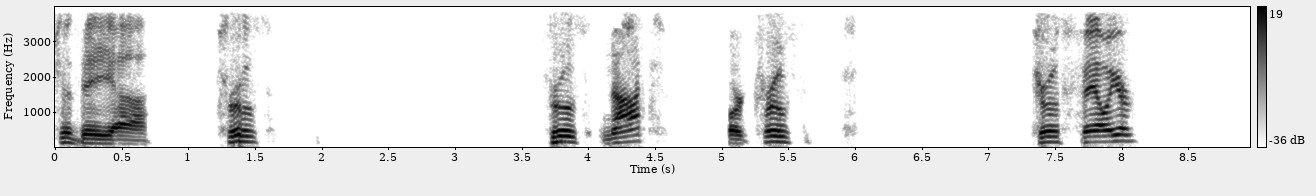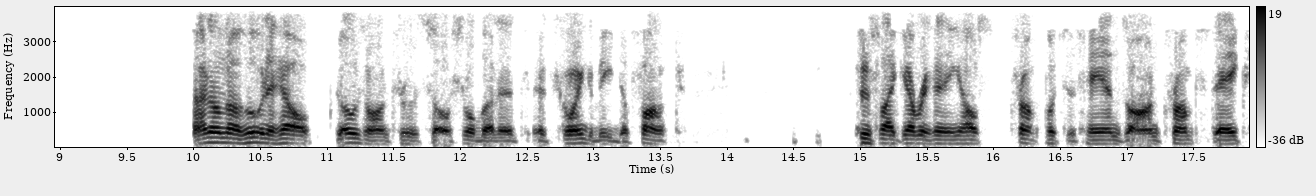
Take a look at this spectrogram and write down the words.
Should be uh, Truth, Truth Not, or Truth, Truth Failure. I don't know who the hell goes on Truth Social, but it's it's going to be defunct just like everything else Trump puts his hands on, Trump Steaks,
